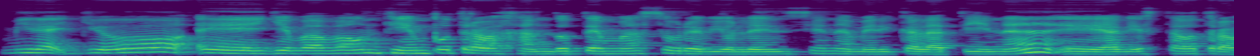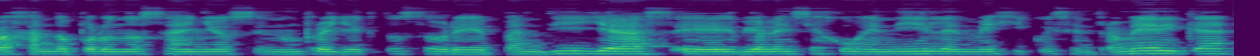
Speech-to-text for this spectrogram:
Mira, yo eh, llevaba un tiempo trabajando temas sobre violencia en América Latina. Eh, había estado trabajando por unos años en un proyecto sobre pandillas, eh, violencia juvenil en México y Centroamérica.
